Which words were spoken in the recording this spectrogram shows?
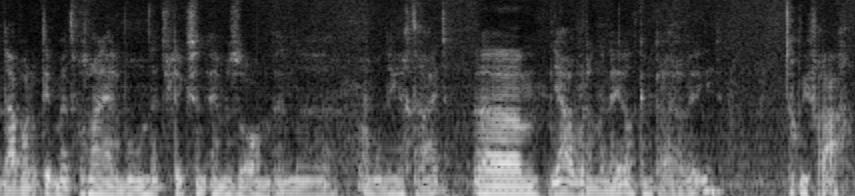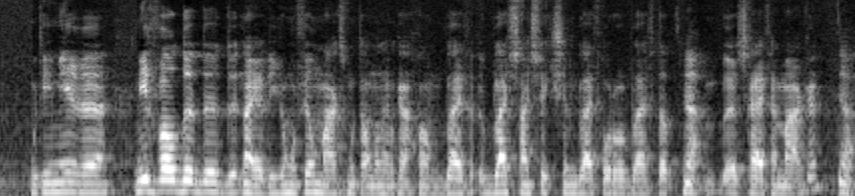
daar worden op dit moment volgens mij een heleboel Netflix en Amazon en allemaal dingen gedraaid. Ehm, ja, hoe we dat naar Nederland kunnen krijgen, weet ik niet. Goeie vraag. Moet hier meer... eh, in ieder geval, de, de, de, nou ja, de jonge filmmakers moeten allemaal met elkaar gewoon blijven... Blijf science fiction, blijf horror, blijf dat Ja. eh, schrijven en maken. Ja.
